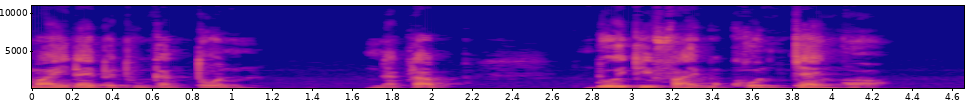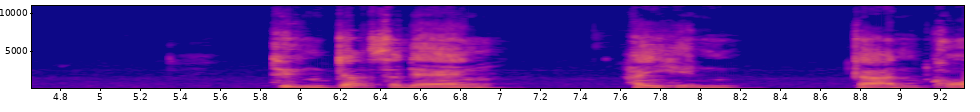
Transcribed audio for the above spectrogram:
ไม่ได้เป็นผู้ประกันตนนะครับ โดยที่ฝ่ายบุคคลแจ้งออก ถึงจะแสดงให้เห็นการขอ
